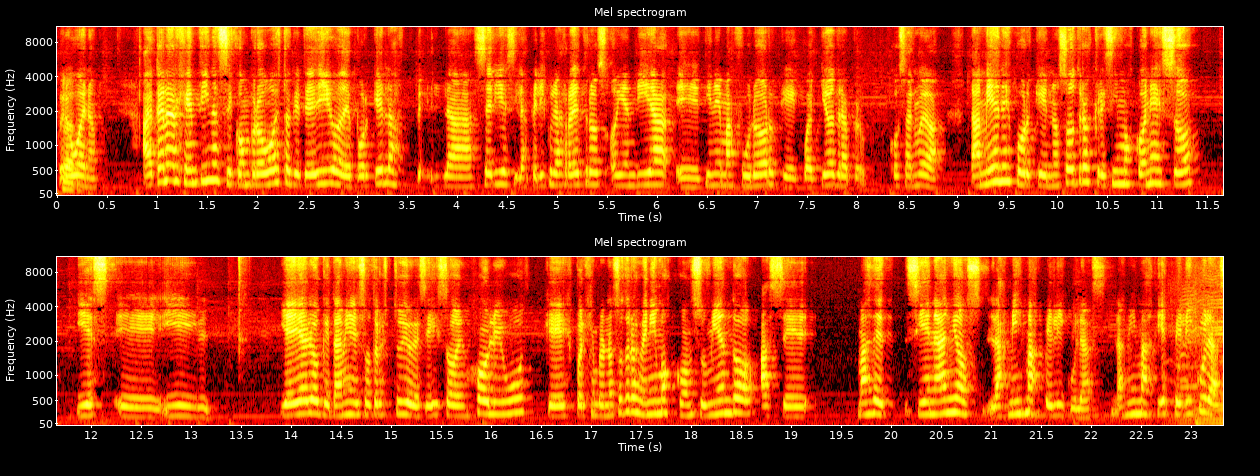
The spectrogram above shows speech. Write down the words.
Pero Claro. bueno, acá en Argentina se comprobó esto que te digo de por qué las, las series y las películas retros hoy en día eh, tienen más furor que cualquier otra cosa nueva. También es porque nosotros crecimos con eso y es eh, y, y hay algo que también es otro estudio que se hizo en Hollywood, que es, por ejemplo, nosotros venimos consumiendo hace más de 100 años las mismas películas, las mismas 10 películas,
